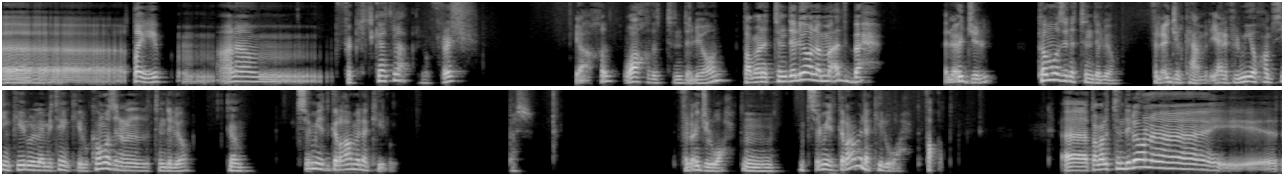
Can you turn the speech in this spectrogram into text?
آه طيب أنا فكرتي كانت لا إنه fresh ياخذ وآخذ ال tenderloin. طبعا ال tenderloin لما أذبح العجل كم وزن ال tenderloin؟ في العجل كامل يعني في ال 150 كيلو إلى 200 كيلو. كم وزن ال tenderloin؟ كم؟ 900 جرام إلى كيلو. بس. في العجل واحد مم. من 900 جرام إلى كيلو واحد فقط. آه طبعا ال tenderloin آه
